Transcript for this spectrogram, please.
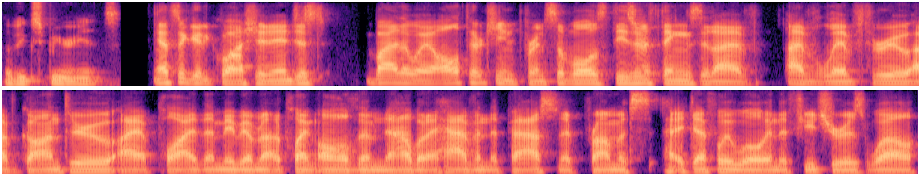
of experience? That's a good question. And just by the way, all 13 principles, these are things that I've I've lived through, I've gone through, I apply them. Maybe I'm not applying all of them now, but I have in the past and I promise I definitely will in the future as well.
